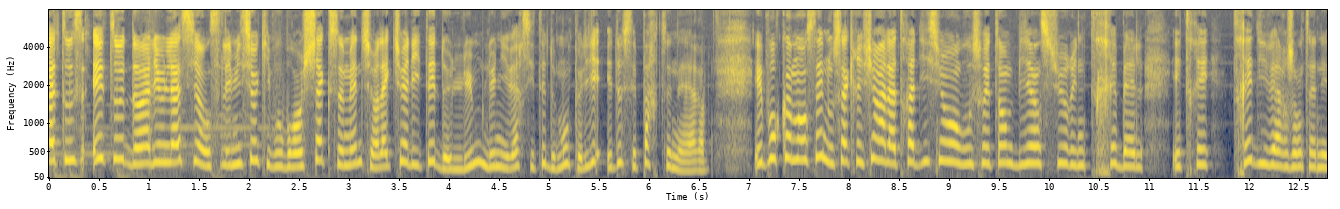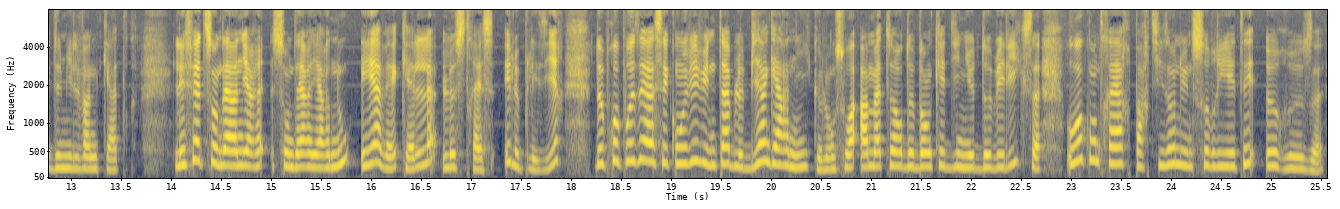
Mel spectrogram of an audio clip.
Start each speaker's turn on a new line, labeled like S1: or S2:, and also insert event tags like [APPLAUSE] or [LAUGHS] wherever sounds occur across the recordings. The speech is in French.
S1: À tous et toutes dans Allume la Science, l'émission qui vous branche chaque semaine sur l'actualité de l'UM, l'Université de Montpellier et de ses partenaires. Et pour commencer, nous sacrifions à la tradition en vous souhaitant bien sûr une très belle et très très divergente année 2024. Les fêtes sont derrière, sont derrière nous et avec elles, le stress et le plaisir de proposer à ses convives une table bien garnie, que l'on soit amateur de banquets dignes d'Obélix ou au contraire partisan d'une sobriété heureuse.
